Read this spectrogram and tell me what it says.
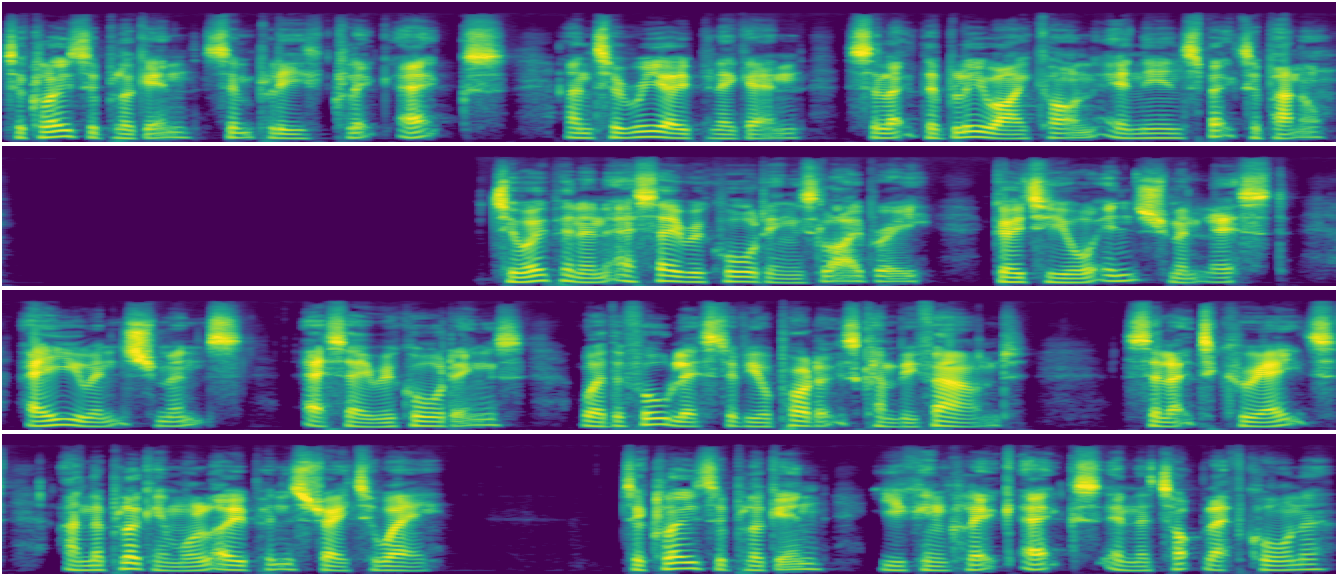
To close the plugin, simply click X, and to reopen again, select the blue icon in the inspector panel. To open an SA Recordings library, go to your instrument list, AU Instruments, SA Recordings, where the full list of your products can be found. Select Create and the plugin will open straight away. To close the plugin, you can click X in the top left corner,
